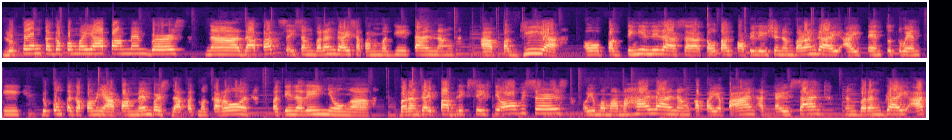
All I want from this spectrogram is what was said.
lupong tagapamayapa members, na dapat sa isang barangay sa pamamagitan ng uh, paggiya o pagtingin nila sa total population ng barangay ay 10 to 20 lupong tagapamayapa members dapat magkaroon. Pati na rin yung uh, barangay public safety officers o yung mamamahala ng kapayapaan at kaayusan ng barangay at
